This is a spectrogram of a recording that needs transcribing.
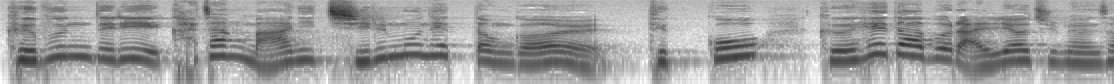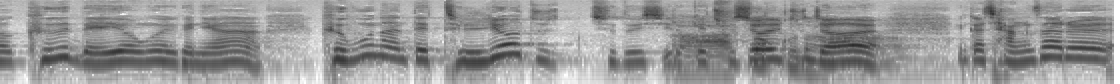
그분들이 가장 많이 질문했던 걸 듣고 그 해답을 알려주면서 그 내용을 그냥 그분한테 들려주듯이 이렇게 아, 주절주절 썼구나. 그러니까 장사를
